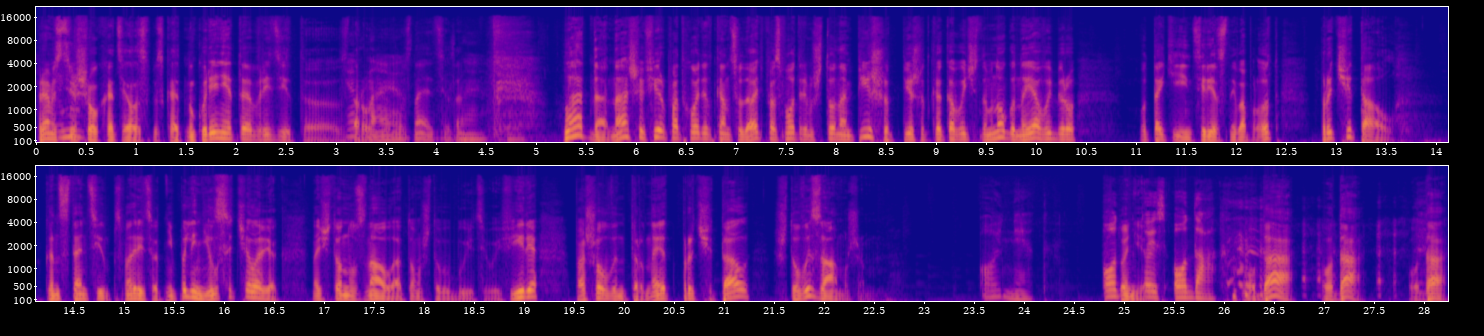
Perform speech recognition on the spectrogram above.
прямо стишок хотелось бы сказать. Но курение это вредит э, здоровью. Вы знаете, да? Ладно, наш эфир подходит к концу. Давайте посмотрим, что нам пишут. Пишут, как обычно, много, но я выберу вот такие интересные вопросы. Вот прочитал Константин. Посмотрите, вот не поленился человек. Значит, он узнал о том, что вы будете в эфире, пошел в интернет, прочитал, что вы замужем. О, нет. О, Что нет? То есть, о, да. О да, о да, о да.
